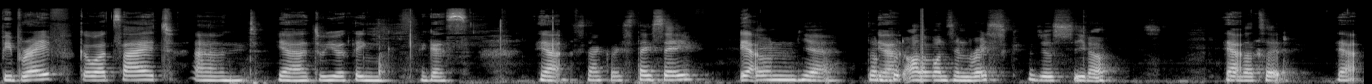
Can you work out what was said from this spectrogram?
be brave, go outside and yeah, do your thing, I guess. Yeah. Exactly. Stay safe. Yeah. Don't, yeah. Don't yeah. put other ones in risk. Just, you know. Yeah. that's it. Yeah.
